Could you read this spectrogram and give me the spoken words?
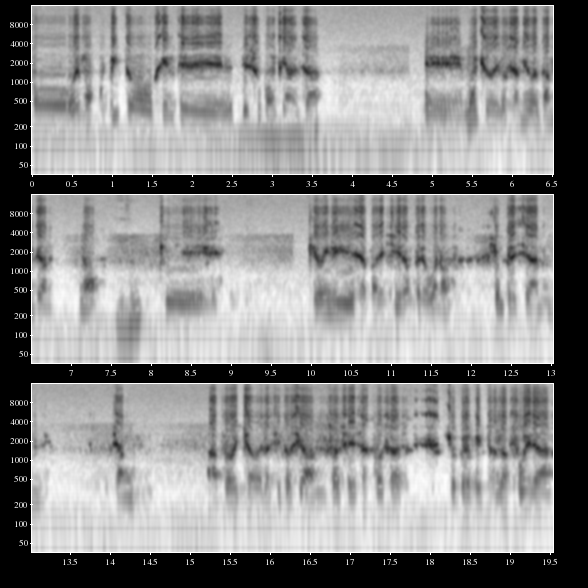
O, o hemos visto gente de, de su confianza, eh, muchos de los amigos del campeón, ¿no? Que, que hoy desaparecieron, pero bueno, siempre se han, se han aprovechado de la situación. Entonces esas cosas, yo creo que estando afuera,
